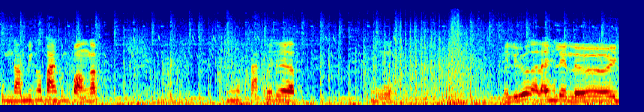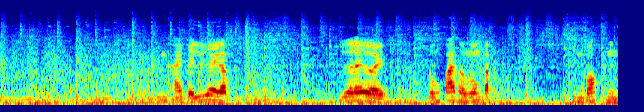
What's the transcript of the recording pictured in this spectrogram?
คุมดำวิ่งเข้าบ้านคุณป๋องครับนี่ครับตัดไปเรื่อยครับโอ้โหไม่เลืออะไรให้เล่นเลย ไถไปเรื่อยครับ เรืออะไรเอ่ย ลงฟ้าสำรวมกับหินบล็อกหนึ่ง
